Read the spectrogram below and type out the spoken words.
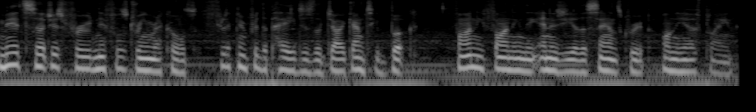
Mird searches through Niffle's dream records, flipping through the pages of the gigantic book, finally finding the energy of the seance group on the Earth plane.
